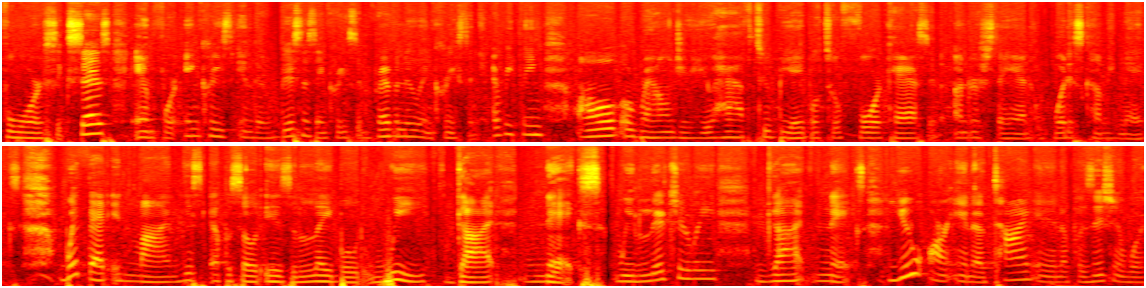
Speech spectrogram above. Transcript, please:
for success and for increase in their business, increase in revenue, increase in everything all around you, you have to be able to forecast and understand what is coming next. With that in mind, this episode is labeled We Got Next. We literally got next. You are in a time and in a position where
